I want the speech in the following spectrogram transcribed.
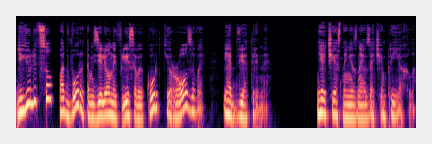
Ее лицо под воротом зеленой флисовой куртки, розовое и обветренное. Я честно не знаю, зачем приехала.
